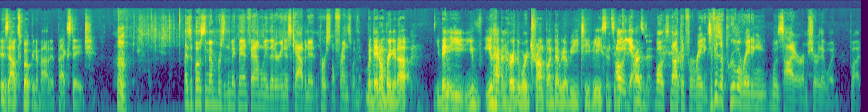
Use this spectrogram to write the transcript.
is outspoken about it backstage. Huh. as opposed to members of the McMahon family that are in his cabinet and personal friends with him. But they don't bring it up. Then you you you haven't heard the word Trump on WWE TV since he Oh became yeah. president. Well, it's not good for ratings. If his approval rating was higher, I'm sure they would. But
